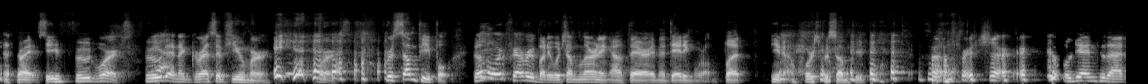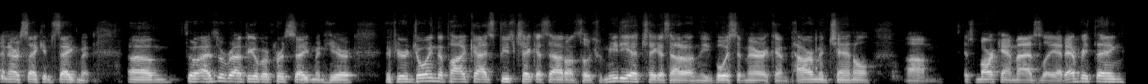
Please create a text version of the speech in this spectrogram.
That's right. See, food works. Food Yeah. and aggressive humor works for some people. It doesn't work for everybody, which I'm learning out there in the dating world. But you know, works for some people. For sure. we'll get into that in our second segment. Um, so, as we're wrapping up our first segment here, if you're enjoying the podcast, please check us out on social media. Check us out on the Voice America Empowerment channel. Um, it's Mark Azoulay at everything.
